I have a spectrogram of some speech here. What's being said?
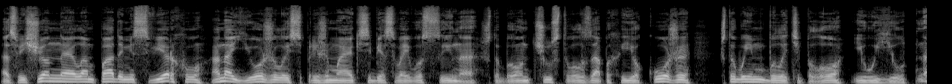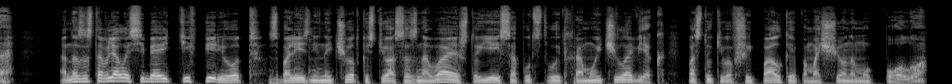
Освещенная лампадами сверху, она ежилась, прижимая к себе своего сына, чтобы он чувствовал запах ее кожи, чтобы ему было тепло и уютно. Она заставляла себя идти вперед, с болезненной четкостью осознавая, что ей сопутствует хромой человек, постукивавший палкой по мощенному полу.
